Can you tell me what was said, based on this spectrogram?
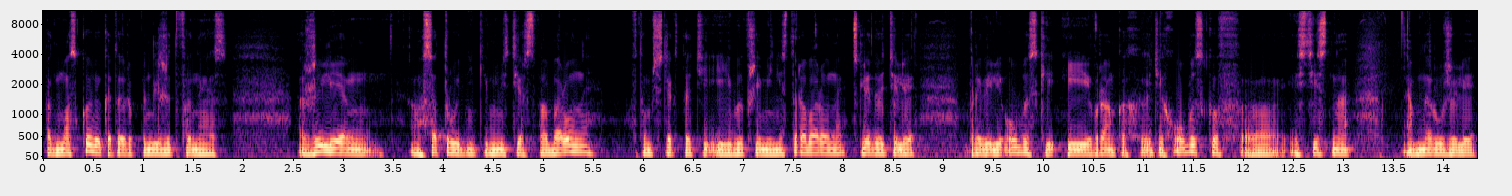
Подмосковья, который принадлежит ФНС, жили сотрудники Министерства обороны, в том числе, кстати, и бывший министр обороны. Следователи провели обыски, и в рамках этих обысков, естественно, обнаружили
